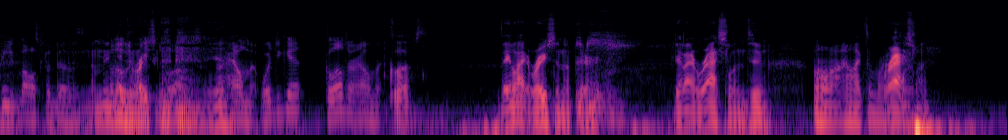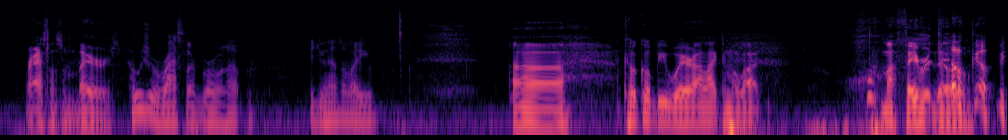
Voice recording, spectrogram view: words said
Peat balls for those I mean, for you those know. racing gloves Yeah. or helmet. What'd you get? Gloves or helmet? Gloves. They like racing up there. they like wrestling too. Oh, I like some wrestling. Wrestling. Wrestling some bears. Who was your wrestler growing up? Did you have somebody? You... Uh, Koko B. Ware, I liked him a lot. My favorite though, Koko B.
